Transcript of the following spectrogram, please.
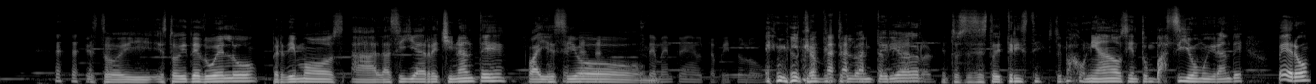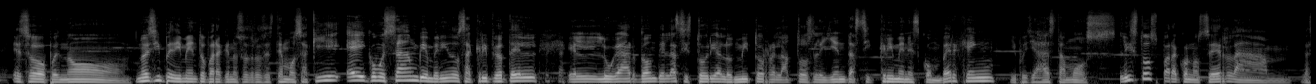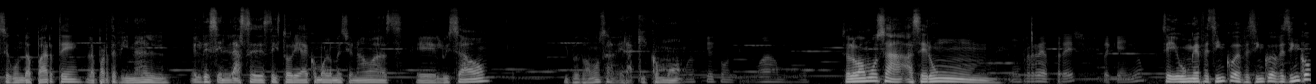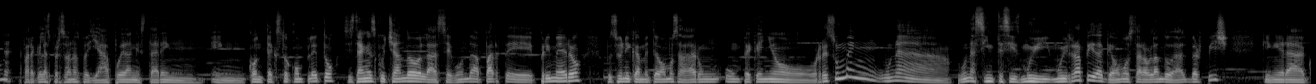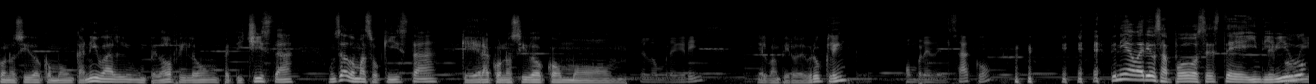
Estoy, estoy de duelo. Perdimos a la silla rechinante. Falleció. en el capítulo. En el capítulo anterior. Entonces estoy triste. Estoy bajoneado. Siento un vacío muy grande. Pero eso pues no, no es impedimento para que nosotros estemos aquí. Hey, ¿cómo están? Bienvenidos a Creepy Hotel, el lugar donde las historias, los mitos, relatos, leyendas y crímenes convergen. Y pues ya estamos listos para conocer la, la segunda parte, la parte final, el desenlace de esta historia, como lo mencionabas, eh, Luisao. Y pues vamos a ver aquí cómo... Es que continuamos. Solo vamos a hacer un... Refresh pequeño. Sí, un F5, F5, F5, para que las personas pues ya puedan estar en, en, contexto completo. Si están escuchando la segunda parte primero, pues únicamente vamos a dar un, un, pequeño resumen, una, una síntesis muy, muy rápida que vamos a estar hablando de Albert Fish, quien era conocido como un caníbal, un pedófilo, un fetichista, un sadomasoquista, que era conocido como... El hombre gris. El vampiro de Brooklyn. hombre del saco. Tenía varios apodos este individuo.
